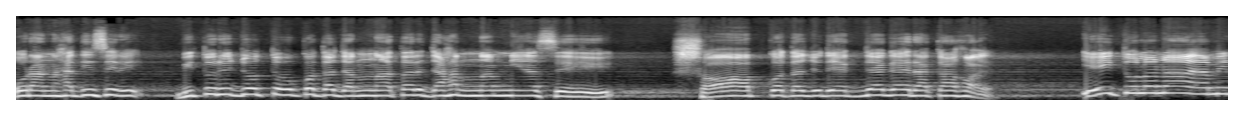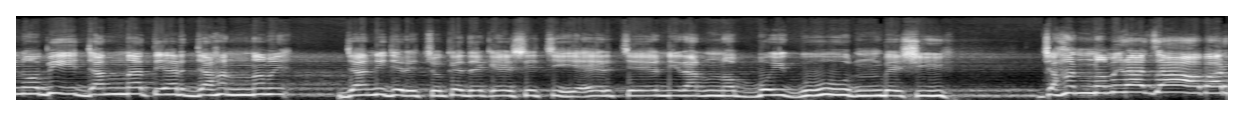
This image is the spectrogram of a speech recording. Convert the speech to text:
কোরআন হাদিসের ভিতরে যত কথা জান্নাত আর জাহান্নাম নিয়ে আছে, সব কথা যদি এক জায়গায় রাখা হয়, এই তুলনায় আমি নবী জান্নাতে আর জাহান্নামে যা নিজের চোখে দেখে এসেছি, এর চেয়ে নিরানব্বই গুণ বেশি। জাহান্নামের আজাব আর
